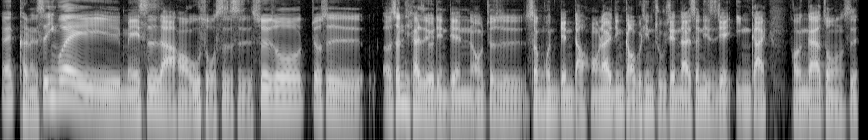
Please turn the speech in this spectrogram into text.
诶，可能是因为没事啊，哈，无所事事，所以说就是呃，身体开始有点颠，然后就是神魂颠倒，哦，他已经搞不清楚现在身体时间应该，哦，应该要做什么事。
